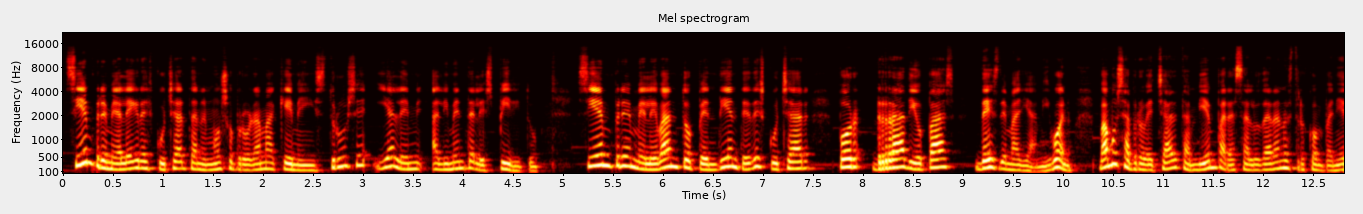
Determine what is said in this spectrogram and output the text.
Siempre me alegra escuchar tan hermoso programa que me instruye y alimenta el espíritu. Siempre me levanto pendiente de escuchar por Radio Paz desde Miami. Bueno, vamos a aprovechar también para saludar a nuestros compañeros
